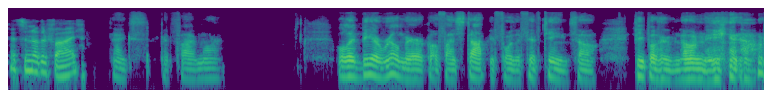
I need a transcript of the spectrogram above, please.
that's another five. Thanks. Got five more. Well, it'd be a real miracle if I stopped before the 15. So, people who've known me, you know,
